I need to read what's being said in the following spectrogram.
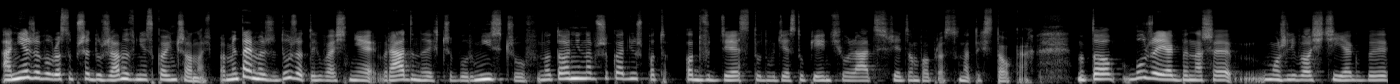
a nie, że po prostu przedłużamy w nieskończoność. Pamiętajmy, że dużo tych właśnie radnych czy burmistrzów, no to oni na przykład już pod, od 20-25 lat siedzą po prostu na tych stołkach. No to burzy jakby nasze możliwości jakby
